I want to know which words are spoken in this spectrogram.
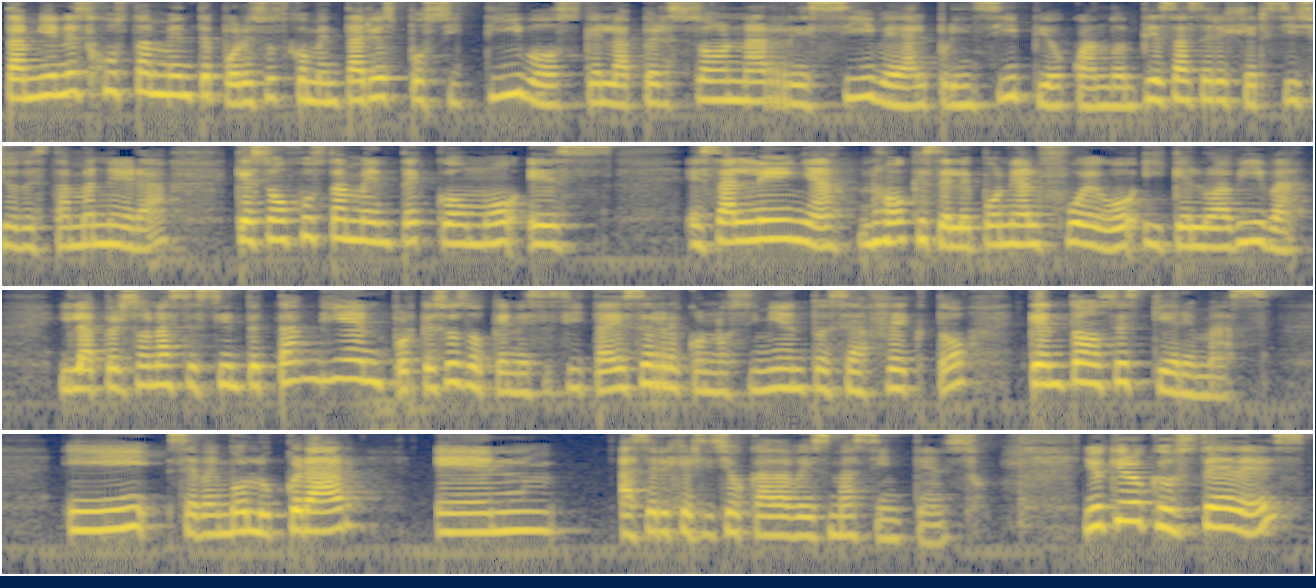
También es justamente por esos comentarios positivos que la persona recibe al principio cuando empieza a hacer ejercicio de esta manera, que son justamente como es esa leña, ¿no? que se le pone al fuego y que lo aviva y la persona se siente tan bien porque eso es lo que necesita, ese reconocimiento, ese afecto, que entonces quiere más y se va a involucrar en hacer ejercicio cada vez más intenso. Yo quiero que ustedes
